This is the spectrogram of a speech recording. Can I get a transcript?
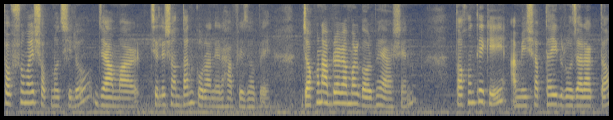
সবসময় স্বপ্ন ছিল যে আমার ছেলে সন্তান কোরআনের হাফেজ হবে। যখন আবরার আমার গর্ভে আসেন, তখন থেকেই আমি সাপ্তাহিক রোজা রাখতাম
